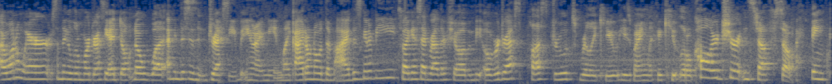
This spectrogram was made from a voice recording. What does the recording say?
I want to wear something a little more dressy. I don't know what, I mean, this isn't dressy, but you know what I mean? Like, I don't know what the vibe is going to be. So I guess I'd rather show up and be overdressed. Plus, Drew looks really cute. He's wearing like a cute little collared shirt and stuff. So I think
